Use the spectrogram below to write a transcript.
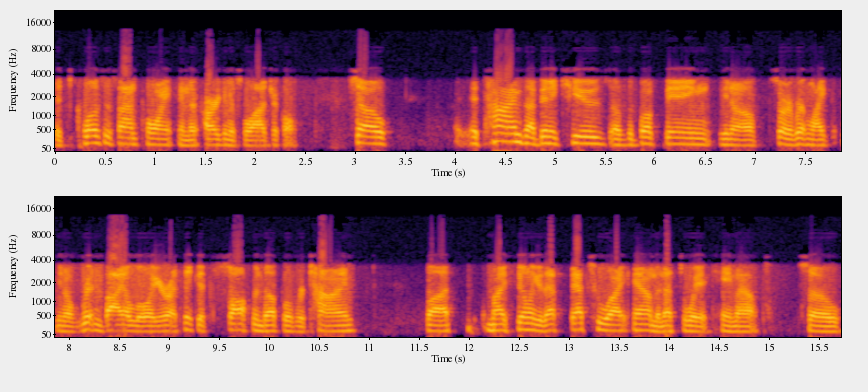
it's closest on point, and their argument's logical. So at times I've been accused of the book being, you know, sort of written like, you know, written by a lawyer. I think it's softened up over time. But my feeling is that that's who I am, and that's the way it came out. So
